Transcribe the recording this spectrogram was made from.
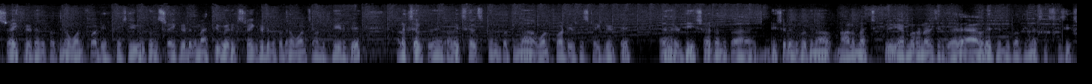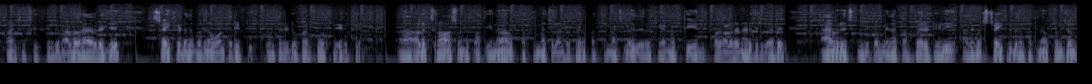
ஸ்ட்ரைக் ரேட் வந்து பார்த்திங்கன்னா ஒன் ஃபார்ட்டி இருக்குது ஸோ இவருக்கு வந்து ஸ்ட்ரைக் ரேட் வந்து மேத்யூ வேடுக்கு ஸ்ட்ரைக் ரேட் வந்து பார்த்திங்கன்னா ஒன் செவன்ட்டி த்ரீ இருக்குது அலெக்ஸ் எல்க்கு அலெக்ஸ் ஹெல்ஸ்க்கு வந்து பார்த்திங்கன்னா ஒன் ஃபார்ட்டி இருக்குது ஸ்ட்ரைக் ரேட்டு அதே மாதிரி டி ஷாட் வந்து டி ஷாட் வந்து பார்த்திங்கன்னா நாலு மேட்ச்சுக்கு இரநூறு ரன் அடிச்சிருக்காரு. ஆவரேஜ் வந்து பார்த்திங்கன்னா sixty six point six six இருக்குது நல்ல ஒரு ஆவரேஜ் ஸ்ட்ரைக் ரேட் வந்து பார்த்திங்கன்னா one thirty one thirty two point four five இருக்குது அலெக்ஸ் ராஸ் வந்து பார்த்திங்கன்னா பத்து மேட்ச் விளாண்டுருக்காரு பத்து மேட்ச்சில் இது வரைக்கும் இரநூத்தி பதினாலு ரன் அடிச்சிருக்காரு. ஆவரேஜ் கொஞ்சம் கம்மி தான் கம்பேரிட்டிவ்லி அதே மாதிரி ஸ்ட்ரைக் ரேட் வந்து பார்த்திங்கன்னா கொஞ்சம்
